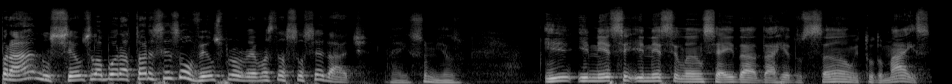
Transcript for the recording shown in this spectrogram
para, nos seus laboratórios, resolver os problemas da sociedade. É isso mesmo. E, e, nesse, e nesse lance aí da, da redução e tudo mais,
